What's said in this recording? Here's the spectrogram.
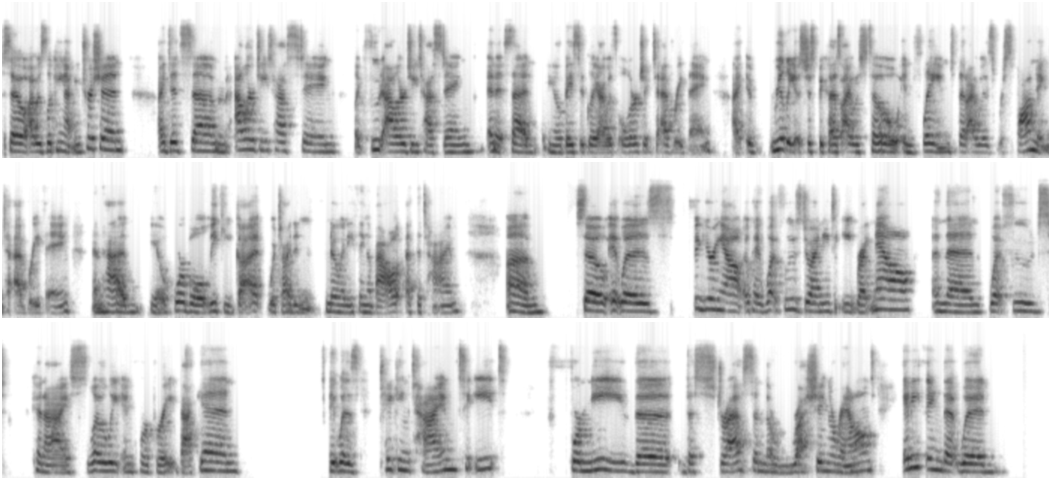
so I was looking at nutrition. I did some allergy testing, like food allergy testing, and it said, you know, basically I was allergic to everything. I, it really it's just because I was so inflamed that I was responding to everything and had, you know, horrible leaky gut, which I didn't know anything about at the time. Um, so it was figuring out, okay, what foods do I need to eat right now? And then what foods can I slowly incorporate back in? It was taking time to eat. For me, the the stress and the rushing around, anything that would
